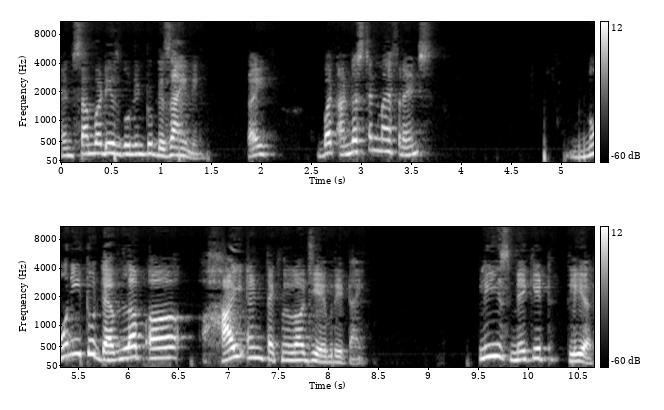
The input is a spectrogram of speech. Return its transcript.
and somebody is good into designing right? But understand my friends no need to develop a high end technology every time. Please make it clear.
